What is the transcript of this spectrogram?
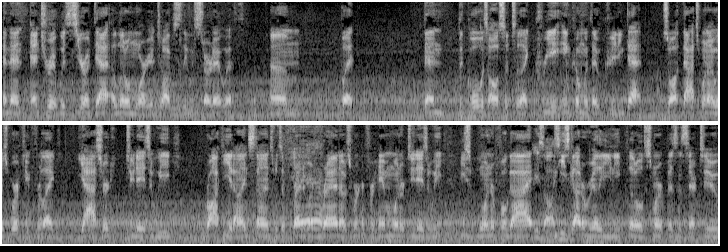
And then enter it with zero debt, a little mortgage, obviously we start out with. Um, but then the goal was also to like create income without creating debt. So that's when I was working for like Yasser two days a week. Rocky at Einstein's was a friend of Yeah. a friend. I was working for him one or two days a week. He's a wonderful guy. He's awesome. And he's got a really unique little smart business there too.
